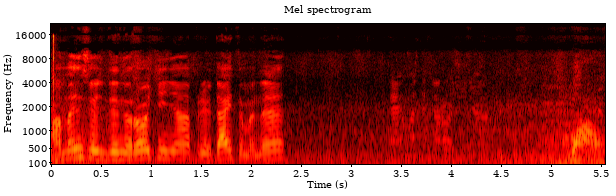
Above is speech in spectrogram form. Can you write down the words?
А в мене сьогодні день народження, привітайте мене. Тема день народження. Вау!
